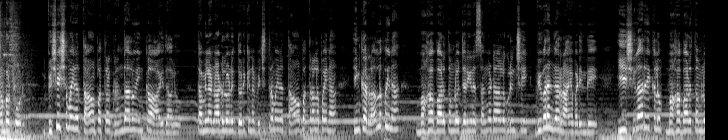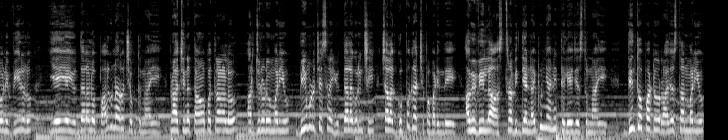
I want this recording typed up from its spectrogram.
నంబర్ ఫోర్ విశేషమైన తామపత్ర గ్రంథాలు ఇంకా ఆయుధాలు. తమిళనాడులోని దొరికిన విచిత్రమైన తామపత్రాలపైన ఇంకా రాళ్ళపైన మహాభారతంలో జరిగిన సంఘటనల గురించి వివరంగా రాయబడింది. ఈ శిలారేఖలు మహాభారతంలోని వీరులు ఏ ఏ యుద్ధాలలో పాల్గొన్నారో చెబుతున్నాయి. ప్రాచీన తామపత్రాలలో అర్జునుడు మరియు భీముడు చేసిన యుద్ధాల గురించి చాలా గొప్పగా చెప్పబడింది. అవి వీళ్ళ అస్త్ర విద్య నైపుణ్యాన్ని తెలియజేస్తున్నాయి. దీంతో పాటు రాజస్థాన్ మరియు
